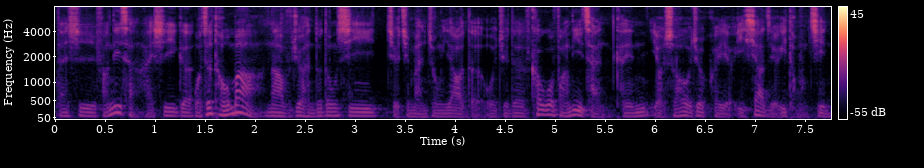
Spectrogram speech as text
但是房地产还是一个火车头嘛。那我觉得很多东西就其实蛮重要的。我觉得透过房地产，可能有时候就可以有一下子有一桶金。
